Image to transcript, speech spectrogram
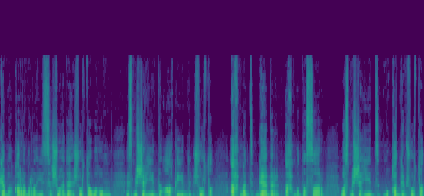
كما كرم الرئيس شهداء الشرطة وهم اسم الشهيد عقيد شرطة أحمد جابر أحمد نصار واسم الشهيد مقدم شرطة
